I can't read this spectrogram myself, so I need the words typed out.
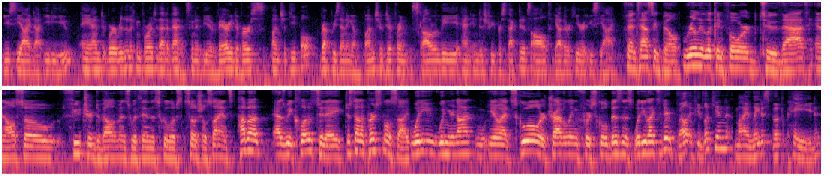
uci.edu. And we're really looking forward to that event. It's going to be a very diverse bunch of people representing a bunch of different scholarly and industry perspectives all together here at UCI. Fantastic, Bill. Really looking forward to that and also future developments within the School of Social Science. How about as we close today, just on a personal side, what do you, when you're not, you know, at school or traveling for school business, what do you like to do? Well, if you look in my latest book, Paid,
